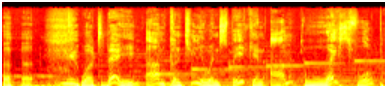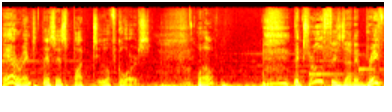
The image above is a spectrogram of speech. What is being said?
well, today I'm continuing speaking on wasteful parent. This is part two, of course. Well, the truth is that a brief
